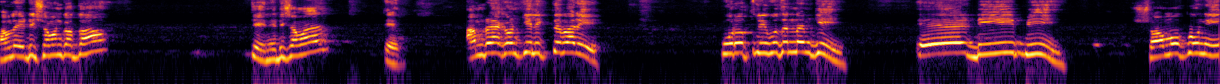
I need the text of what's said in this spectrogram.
তাহলে এডি সমান কত? টেন, এডি সমান টেন। আমরা এখন কি লিখতে পারি? পুরো ত্রিভুজের নাম কি? A, D, B. সমকোণী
